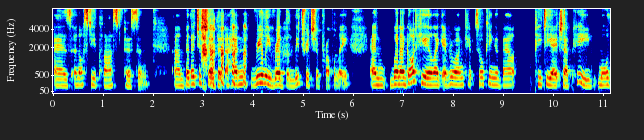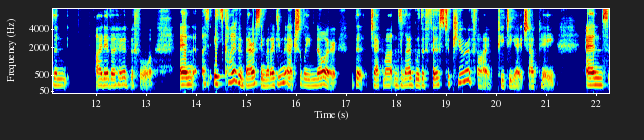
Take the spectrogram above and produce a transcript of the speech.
as an osteoclast person. Um, but that just showed that I hadn't really read the literature properly. And when I got here, like everyone kept talking about PTHRP more than I'd ever heard before. And it's kind of embarrassing, but I didn't actually know that Jack Martin's lab were the first to purify PTHRP. And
